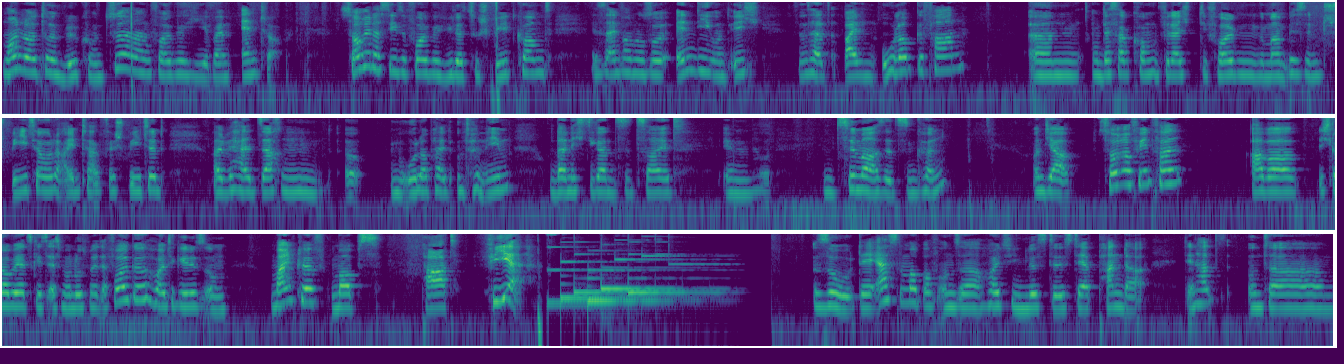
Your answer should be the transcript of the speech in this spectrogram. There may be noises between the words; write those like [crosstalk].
Moin Leute und willkommen zu einer neuen Folge hier beim Enter. Sorry, dass diese Folge wieder zu spät kommt. Es ist einfach nur so, Andy und ich sind halt beide in Urlaub gefahren. Ähm, und deshalb kommen vielleicht die Folgen immer ein bisschen später oder einen Tag verspätet, weil wir halt Sachen äh, im Urlaub halt unternehmen und dann nicht die ganze Zeit im, im Zimmer sitzen können. Und ja, sorry auf jeden Fall. Aber ich glaube, jetzt geht es erstmal los mit der Folge. Heute geht es um Minecraft Mobs Part 4. So, der erste Mob auf unserer heutigen Liste ist der Panda. Den hat unter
